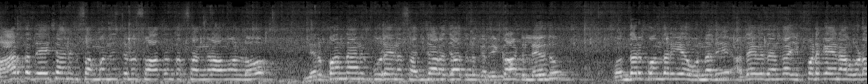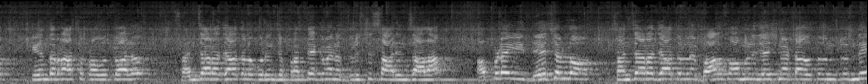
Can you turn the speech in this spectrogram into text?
భారతదేశానికి సంబంధించిన స్వాతంత్ర సంగ్రామంలో నిర్బంధానికి గురైన సంచార జాతులకు రికార్డు లేదు. కొందరు కొందరికే ఉన్నది. అదేవిధంగా ఇప్పటికైనా కూడా కేంద్ర రాష్ట్ర ప్రభుత్వాలు సంచార జాతుల గురించి ప్రత్యేకమైన దృష్టి సారించాలా? అప్పుడే ఈ దేశంలో సంచార జాతులని భాగస్వాములు చేసినట్టు అవుతుంటుంది.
